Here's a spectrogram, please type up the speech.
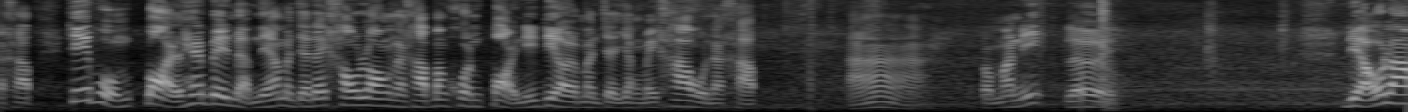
นะครับที่ผมปล่อยให้เป็นแบบนี้มันจะได้เข้าร่องนะครับ บางคนปล่อยนิดเดียวมันจะยังไม่เข้านะครับอ่าประมาณนี้เลย เดี๋ยวเรา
